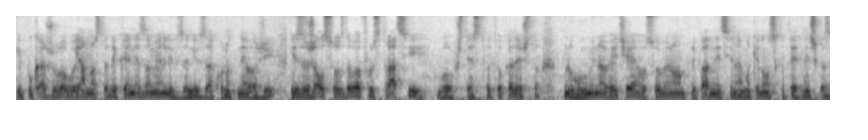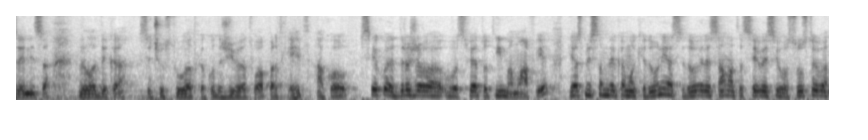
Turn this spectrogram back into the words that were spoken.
и покажува во јавноста дека е незаменлив, за нив законот не важи и за жал создава фрустрации во општеството каде што многумина веќе, особено припадници на македонската етничка заедница, велат дека се чувствуваат како да живеат во апартхеид. Ако секоја држава во светот има мафија, јас мислам дека Македонија се доведе самата себе си во состојба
